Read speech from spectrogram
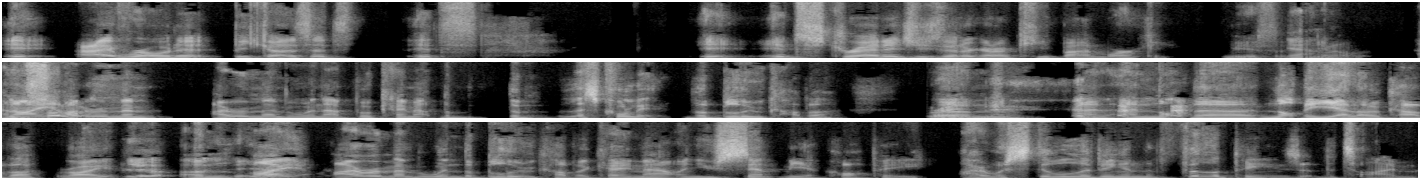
it, I wrote it because it's, it's, it, it's strategies that are going to keep on working. Because, yeah. you know, and I, I remember, I remember when that book came out, the, the let's call it the blue cover right. Um, and, and not the not the yellow cover, right? Yeah. Um, yeah. I I remember when the blue cover came out, and you sent me a copy. I was still living in the Philippines at the time,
